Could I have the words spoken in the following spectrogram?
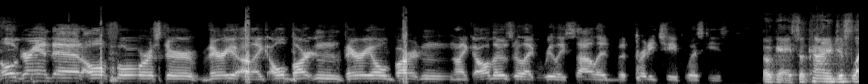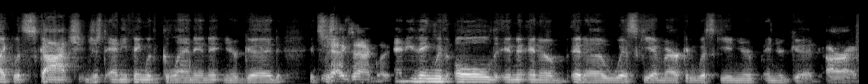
old Granddad, Old Forester, very uh, like Old Barton, very Old Barton. Like all those are like really solid but pretty cheap whiskeys. okay, so kind of just like with Scotch, just anything with Glen in it, and you're good. It's just Yeah, exactly. anything with old in in a in a whiskey, American whiskey, and you're and you're good. All right.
